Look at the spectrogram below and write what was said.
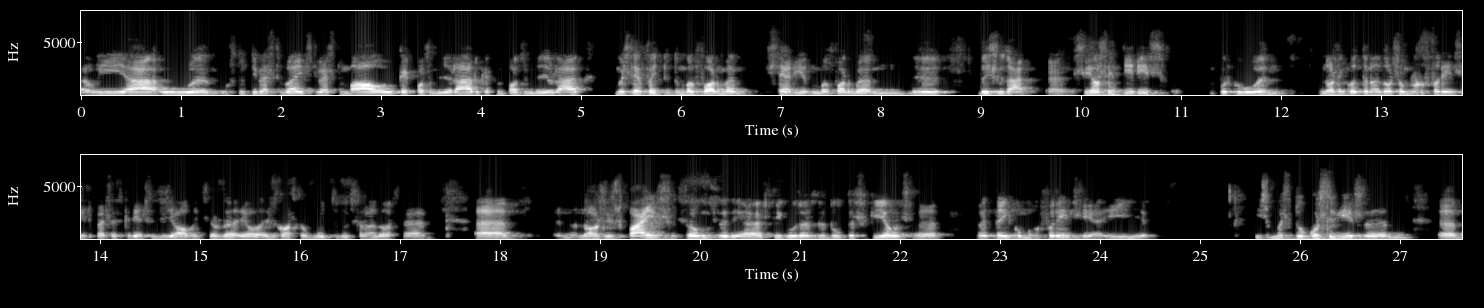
ali há o, se tu estiveste bem, se estiveste mal, o que é que podes melhorar, o que é que não podes melhorar, mas é feito de uma forma séria, de uma forma de, ajudar. se eu sentir isso, porque nós, enquanto treinadores, somos referências para essas crianças e jovens. Eles, eles gostam muito dos treinadores. Uh, nós, os pais, somos as figuras adultas que eles uh, têm como referência. E, e, mas tu conseguires uh,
